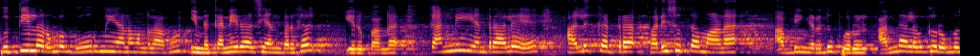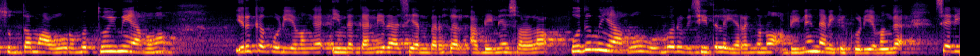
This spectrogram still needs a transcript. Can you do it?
புத்தியில் ரொம்ப கூர்மையானவங்களாகவும் இந்த கன்னிராசி அன்பர்கள் இருப்பாங்க. கன்னி என்றாலே அழுக்கற்ற பரிசுத்தமான அப்படிங்கிறது பொருள். அந்த அளவுக்கு ரொம்ப சுத்தமாகவும் ரொம்ப தூய்மையாகவும் இருக்கக்கூடியவங்க இந்த கன்னிராசி அன்பர்கள் அப்படின்னே சொல்லலாம். புதுமையாகவும் ஒவ்வொரு விஷயத்தில் இறங்கணும் அப்படின்னு நினைக்கக்கூடியவங்க. சரி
